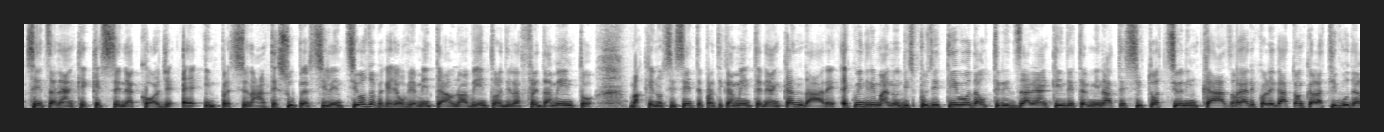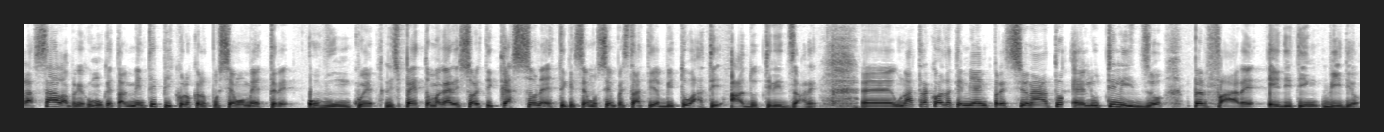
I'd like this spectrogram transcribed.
senza neanche che se ne accorge. È impressionante super silenzioso perché ovviamente ha una ventola di raffreddamento ma che non si sente praticamente neanche andare e quindi rimane un dispositivo da utilizzare anche in determinate situazioni in casa magari collegato anche alla tv della sala perché comunque è talmente piccolo che lo possiamo mettere ovunque rispetto magari ai soliti cassonetti che siamo sempre stati abituati ad utilizzare. Eh, un'altra cosa che mi ha impressionato è l'utilizzo per fare editing video.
